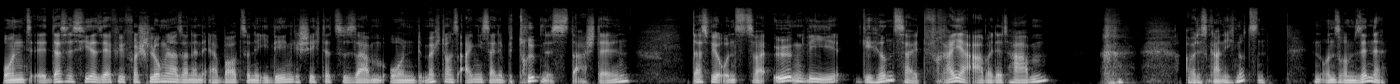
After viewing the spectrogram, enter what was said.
Und äh, das ist hier sehr viel verschlungener, sondern er baut so eine Ideengeschichte zusammen und möchte uns eigentlich seine Betrübnis darstellen, dass wir uns zwar irgendwie Gehirnzeit frei erarbeitet haben, aber das gar nicht nutzen. In unserem Sinne.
